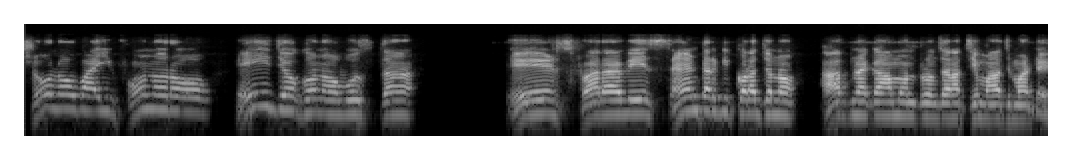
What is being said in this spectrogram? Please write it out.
ষোলো বাই পনেরো এই যখন অবস্থা এর ফারাবি সেন্টার কি করার জন্য আপনাকে আমন্ত্রণ জানাচ্ছি মাঝ মাঠে।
